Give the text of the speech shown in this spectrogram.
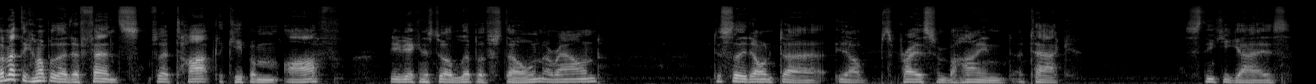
So I'm going to have to come up with a defense for the top to keep them off. Maybe I can just do a lip of stone around. Just so they don't, uh, you know, surprise from behind attack Sneaky guys.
